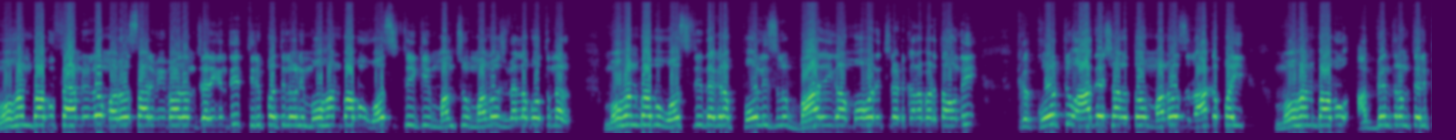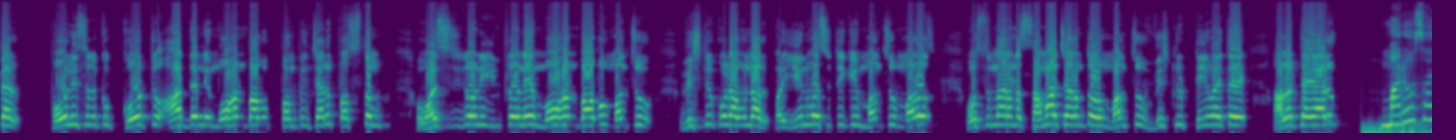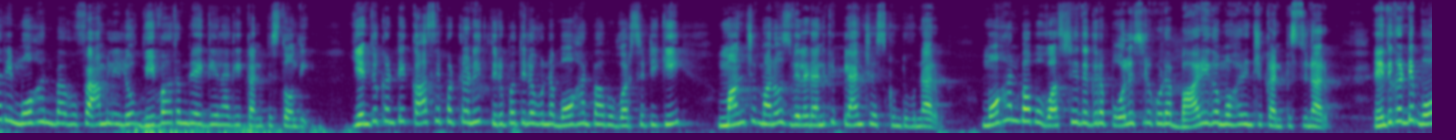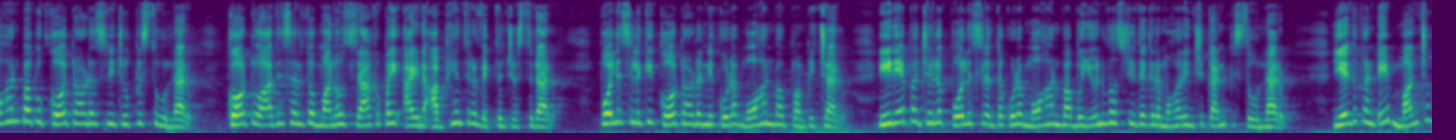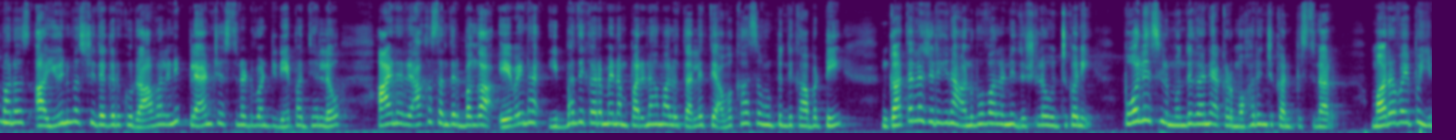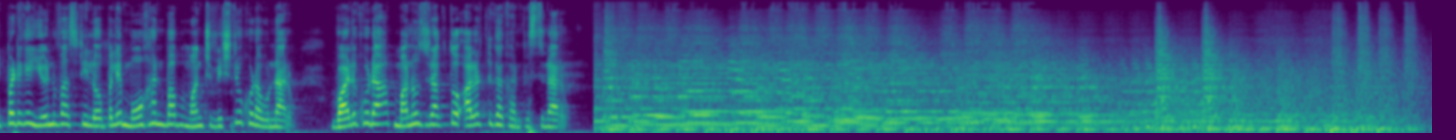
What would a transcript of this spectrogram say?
మోహన్ బాబు ఫ్యామిలీలో మరోసారి వివాదం జరిగింది. తిరుపతిలోని మోహన్ బాబు వర్సిటీకి మంచు మనోజ్ వెళ్ళబోతున్నారు మోహన్ బాబు వర్సిటీ దగ్గర పోలీసులు భారీగా మోహరించినట్టు కనబడతా ఉంది. ఇక కోర్టు ఆదేశాలతో మనోజ్ రాకపై మోహన్ బాబు అభ్యంతరం తెలిపారు. పోలీసులకు కోర్టు ఆర్డర్ని మోహన్ బాబు పంపించారు. ప్రస్తుతం వర్సిటీలోని ఇంట్లోనే మోహన్ బాబు మంచు విష్ణు కూడా ఉన్నారు. మరి యూనివర్సిటీకి మంచు మనోజ్ వస్తున్నారన్న సమాచారంతో మంచు విష్ణు టీం అయితే అలర్ట్ అయ్యారు. మరోసారి మోహన్ బాబు ఫ్యామిలీలో వివాదం రేగేలాగే కనిపిస్తోంది. ఎందుకంటే కాసేపట్లోనే తిరుపతిలో ఉన్న మోహన్ బాబు వర్సిటీకి మంచు మనోజ్ వెళ్ళడానికి ప్లాన్ చేసుకుంటూ ఉన్నారు. మోహన్ బాబు వర్సిటీ దగ్గర పోలీసులు కూడా భారీగా మోహరించి కనిపిస్తున్నారు. ఎందుకంటే మోహన్ బాబు కోర్టు ఆర్డర్స్ని చూపిస్తూ ఉన్నారు. కోర్టు ఆదేశాలతో మనోజ్ రాకపై ఆయన అభ్యంతరం వ్యక్తం చేస్తున్నారు. పోలీసులకి కోర్టు ఆర్డర్ని కూడా మోహన్ బాబు పంపించారు. ఈ నేపథ్యంలో పోలీసులంతా కూడా మోహన్ బాబు యూనివర్సిటీ దగ్గర మోహరించి కనిపిస్తూ ఉన్నారు. ఎందుకంటే మంచు మనోజ్ ఆ యూనివర్సిటీ దగ్గరకు రావాలని ప్లాన్ చేస్తున్నటువంటి నేపథ్యంలో ఆయన రాక సందర్భంగా ఏవైనా ఇబ్బందికరమైన పరిణామాలు తలెత్తే అవకాశం ఉంటుంది కాబట్టి గతంలో జరిగిన అనుభవాలన్నీ దృష్టిలో ఉంచుకొని పోలీసులు ముందుగానే అక్కడ మొహరించి కనిపిస్తున్నారు. మరోవైపు ఇప్పటికే యూనివర్సిటీ లోపలే మోహన్ బాబు మంచు విష్ణు కూడా ఉన్నారు. వాళ్ళు కూడా మనోజ్ రాక్తో అలర్ట్గా కనిపిస్తున్నారు.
